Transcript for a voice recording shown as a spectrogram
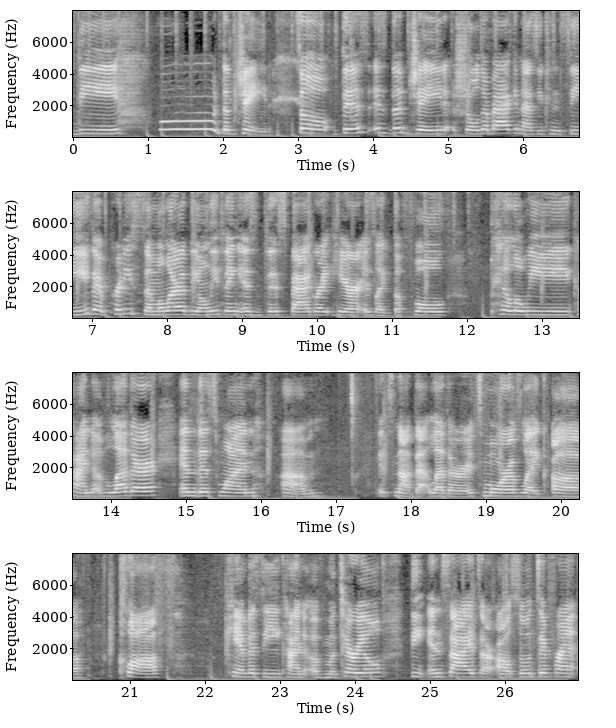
the ooh, the jade so this is the jade shoulder bag and as you can see they're pretty similar. The only thing is this bag right here is like the full pillowy kind of leather and this one um it's not that leather. It's more of like a cloth canvasy kind of material. The insides are also different.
